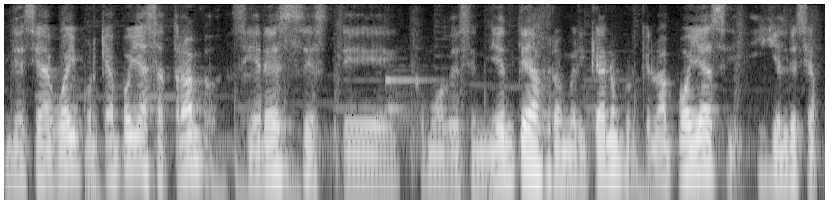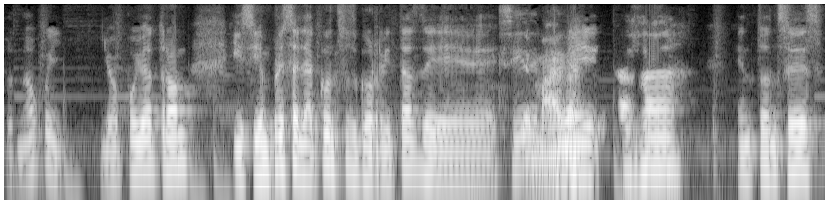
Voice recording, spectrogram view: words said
decía, güey, ¿por qué apoyas a Trump? Si eres este como descendiente afroamericano, ¿por qué lo apoyas? Y, y él decía, pues no, güey, yo apoyo a Trump y siempre salía con sus gorritas de, Sí, de maga. Ajá. Entonces,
